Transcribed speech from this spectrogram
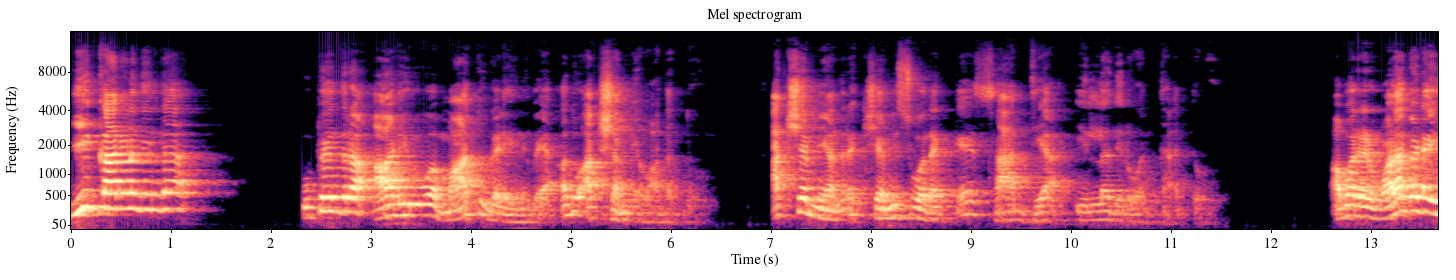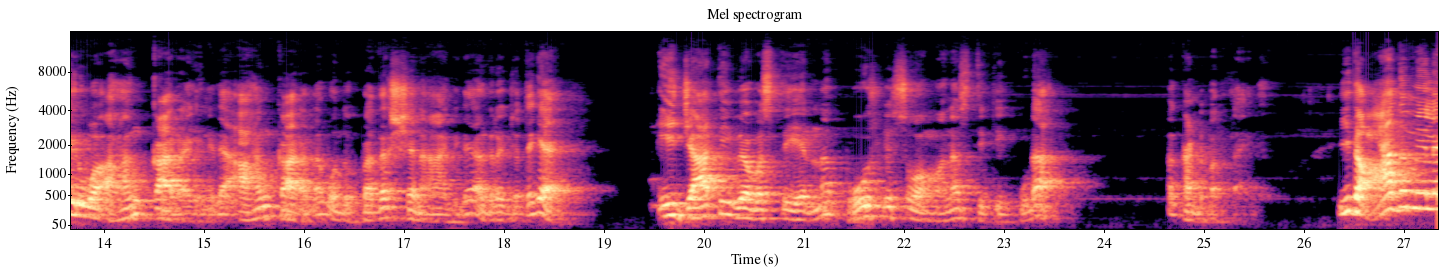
ಈ ಕಾರಣದಿಂದ ಉಪೇಂದ್ರ ಆಡಿರುವ ಮಾತುಗಳೇನಿವೆ, ಅದು ಅಕ್ಷಮ್ಯವಾದದ್ದು. ಅಕ್ಷಮ್ಯ ಅಂದರೆ ಕ್ಷಮಿಸುವುದಕ್ಕೆ ಸಾಧ್ಯ ಇಲ್ಲದಿರುವಂತಹದ್ದು. ಅವರ ಒಳಗಡೆ ಇರುವ ಅಹಂಕಾರ ಏನಿದೆ, ಅಹಂಕಾರದ ಒಂದು ಪ್ರದರ್ಶನ ಆಗಿದೆ. ಅದರ ಜೊತೆಗೆ ಈ ಜಾತಿ ವ್ಯವಸ್ಥೆಯನ್ನು ಪೋಷಿಸುವ ಮನಸ್ಥಿತಿ ಕೂಡ ಕಂಡು ಬರ್ತಾ ಇದೆ ಇದಾದ ಮೇಲೆ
